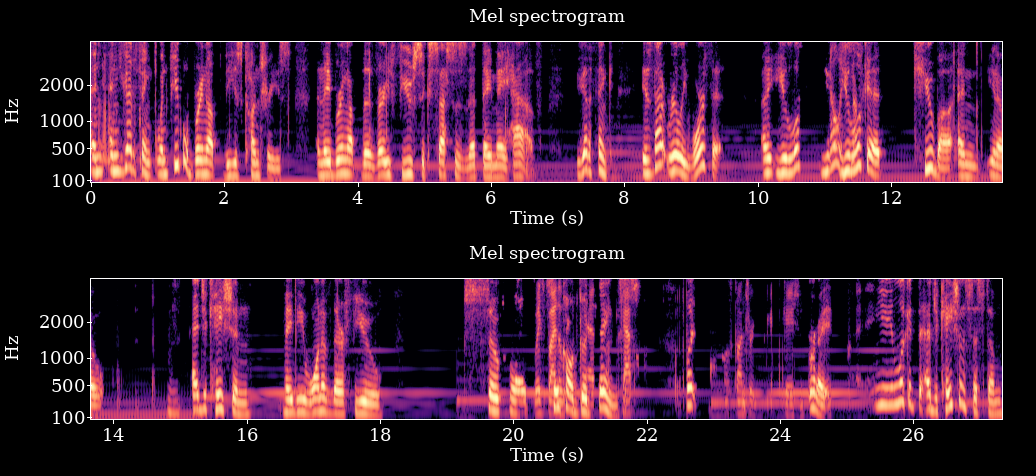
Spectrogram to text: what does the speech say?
And and you got to think when people bring up these countries and they bring up the very few successes that they may have, you got to think is that really worth it? I mean, you look you, no, you look at Cuba and, you know, education may be one of their few so-called Which, so-called way, good things. But country education. Right. You look at the education system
